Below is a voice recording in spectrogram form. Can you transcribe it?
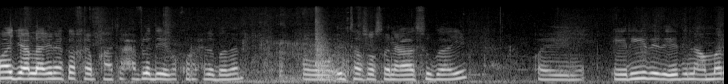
Waa jeclaa inaan ka qayb qaato xafladeeda quruxda badan oo intaasoo sane aa sugaayay eeriyadeeda eedinaa mar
